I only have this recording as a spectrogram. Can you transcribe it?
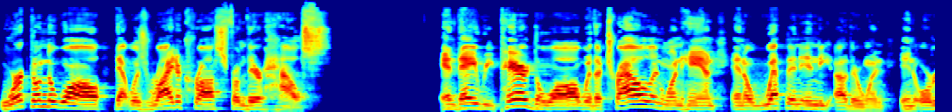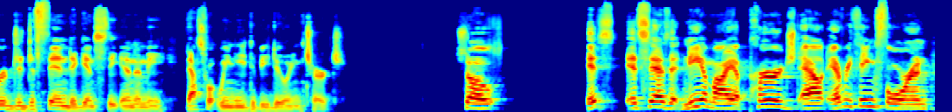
worked on the wall that was right across from their house and they repaired the wall with a trowel in one hand and a weapon in the other one in order to defend against the enemy. That's what we need to be doing, church. So it's, it says that Nehemiah purged out everything foreign,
